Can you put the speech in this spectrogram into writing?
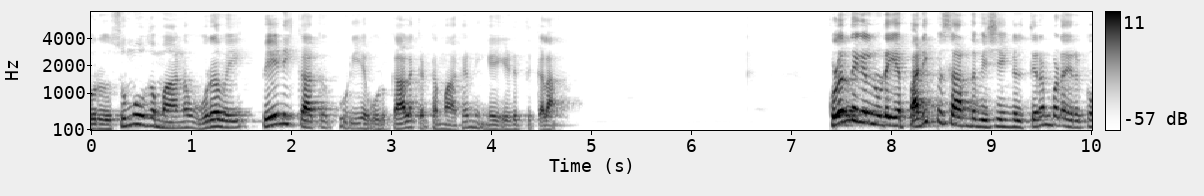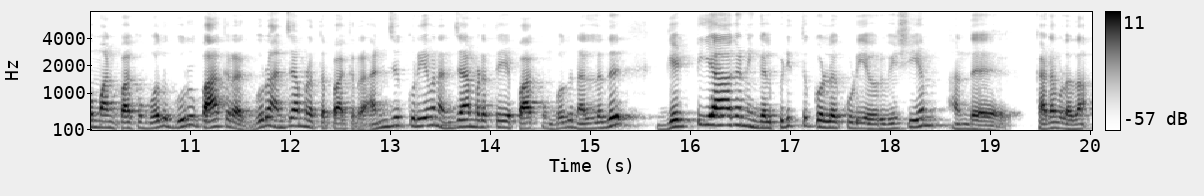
ஒரு சுமூகமான உறவை பேணி காக்கக்கூடிய ஒரு காலகட்டமாக நீங்கள் எடுத்துக்கலாம். குழந்தைகளுடைய படிப்பு சார்ந்த விஷயங்கள் திறம்பட இருக்குமான்னு பார்க்கும்போது குரு பார்க்குறார். குரு அஞ்சாம் இடத்தை பார்க்குறார். அஞ்சுக்குரியவன் அஞ்சாம் இடத்தையே பார்க்கும்போது நல்லது. கெட்டியாக நீங்கள் பிடித்து கொள்ளக்கூடிய ஒரு விஷயம் அந்த கடவுளை தான்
